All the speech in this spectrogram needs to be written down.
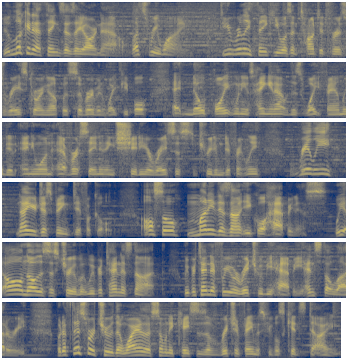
You're looking at things as they are now. Let's rewind. Do you really think he wasn't taunted for his race growing up with suburban white people? At no point when he was hanging out with his white family did anyone ever say anything shitty or racist to treat him differently? Really? Now you're just being difficult. Also, money does not equal happiness. We all know this is true, but we pretend it's not. We pretend if we were rich, we'd be happy, hence the lottery. But if this were true, then why are there so many cases of rich and famous people's kids dying?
